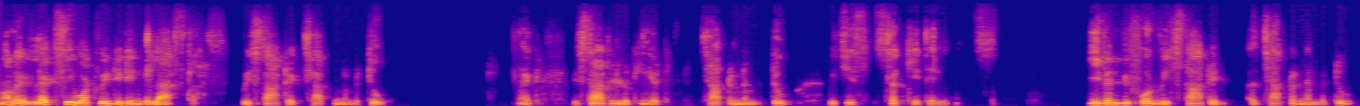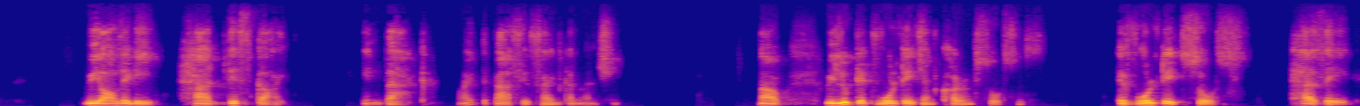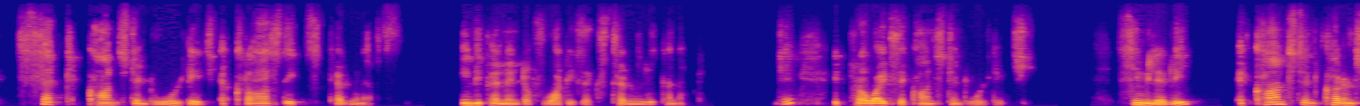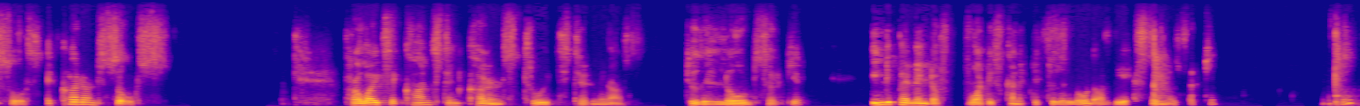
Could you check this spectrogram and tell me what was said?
All right, let's see what we did in the last class. We started chapter number two, right? We started looking at chapter number two, which is circuit elements. Even before we started uh, chapter number two, we already had this guy in back, right? The passive sign convention. Now, we looked at voltage and current sources. A voltage source has a set constant voltage across its terminals, independent of what is externally connected. Okay, it provides a constant voltage. Similarly, a constant current source, a current source, provides a constant current through its terminals to the load circuit, independent of what is connected to the load or the external circuit. Okay,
